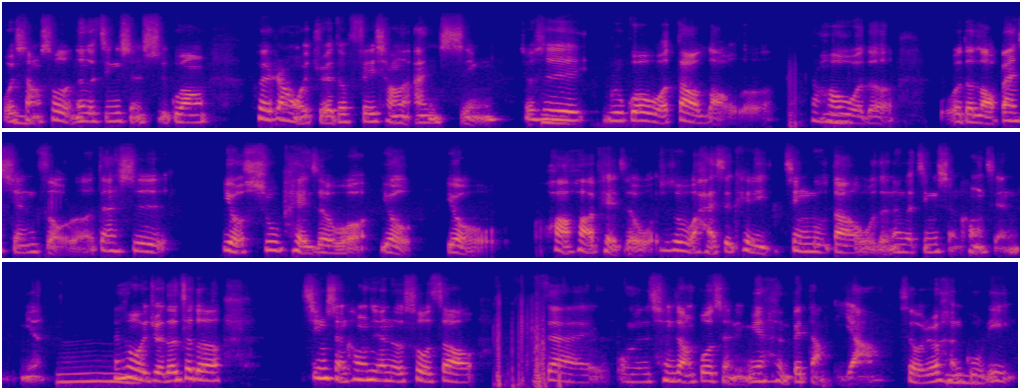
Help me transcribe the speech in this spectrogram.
我享受的那个精神时光，会让我觉得非常的安心。就是如果我到老了，然后我的我的老伴先走了，但是有书陪着我，有有画画陪着我，就是我还是可以进入到我的那个精神空间里面。嗯，但是我觉得这个。精神空间的塑造，在我们的成长过程里面很被打压，所以我就很鼓励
